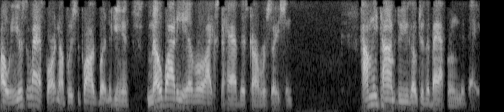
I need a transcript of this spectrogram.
Oh, and here's the last part, and I'll push the pause button again. Nobody ever likes to have this conversation. How many times do you go to the bathroom today,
